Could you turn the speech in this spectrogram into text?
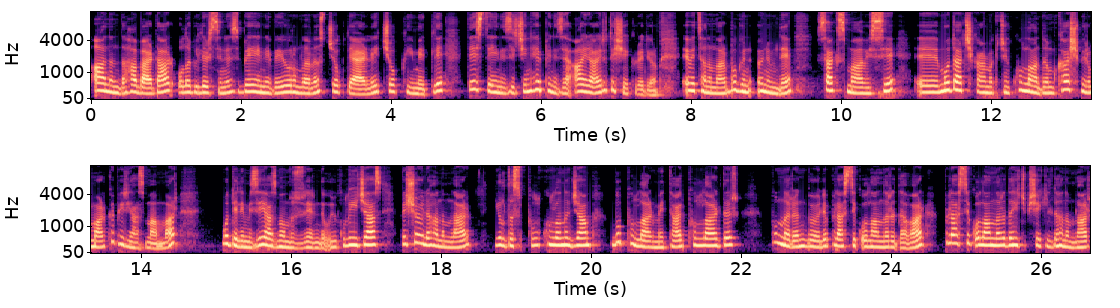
anında haberdar olabilirsiniz. Beğeni ve yorumlarınız çok değerli, çok kıymetli. Desteğiniz için hepinize ayrı ayrı teşekkür ediyorum. Evet hanımlar bugün önümde saks mavisi e, model çıkarmak için kullandığım kaşmir marka bir yazmam var. Modelimizi yazmamız üzerinde uygulayacağız ve şöyle hanımlar yıldız pul kullanacağım. Bu pullar metal pullardır. Bunların böyle plastik olanları da var. Plastik olanları da hiçbir şekilde hanımlar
